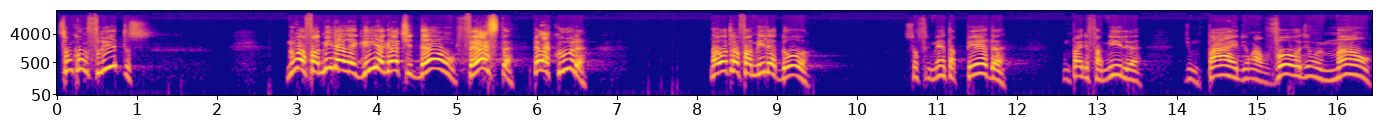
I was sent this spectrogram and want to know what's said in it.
São conflitos. Numa família, alegria, gratidão, festa pela cura. Na outra família, dor, sofrimento, a perda. Um pai de família, de um pai, de um avô, de um irmão,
